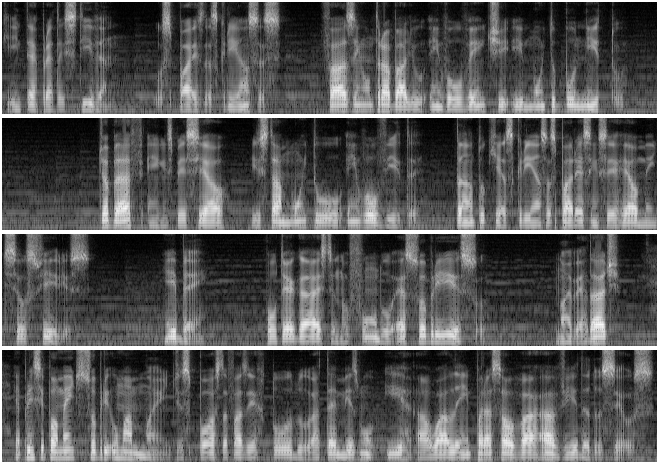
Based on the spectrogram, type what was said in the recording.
que interpreta Steven, os pais das crianças, fazem um trabalho envolvente e muito bonito. Jobeth, em especial, está muito envolvida, tanto que as crianças parecem ser realmente seus filhos. E bem, Poltergeist, no fundo, é sobre isso, não é verdade? É principalmente sobre uma mãe disposta a fazer tudo, até mesmo ir ao além para salvar a vida dos seus.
